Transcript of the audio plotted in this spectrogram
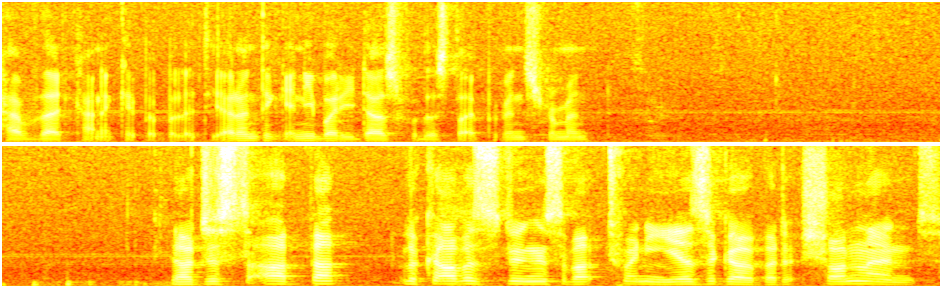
have that kind of capability. I don't think anybody does for this type of instrument. Yeah, just uh, about, look, I was doing this about 20 years ago, but at Schonland,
